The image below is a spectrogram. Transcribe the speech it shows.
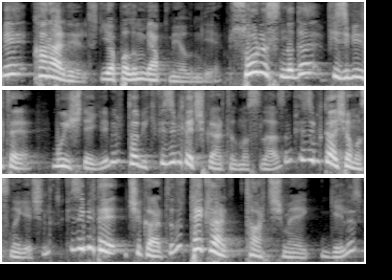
ve karar verilir. Yapalım yapmayalım diye. Sonrasında da fizibilite bu işle ilgili bir tabii ki fizibilite çıkartılması lazım. Fizibilite aşamasına geçilir. Fizibilite çıkartılır. Tekrar tartışmaya gelir.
